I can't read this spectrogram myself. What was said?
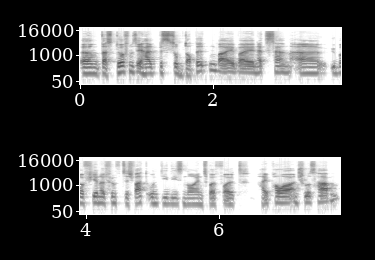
Ähm, das dürfen sie halt bis zum Doppelten bei, bei Netzteilen äh, über 450 Watt und die diesen neuen 12 Volt High Power Anschluss haben.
